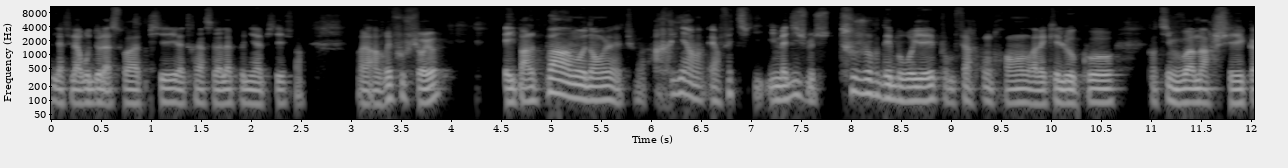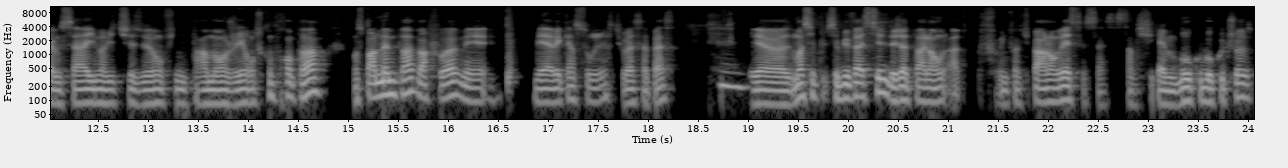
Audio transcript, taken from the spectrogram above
il a fait la route de la soie à pied. Il a traversé la Laponie à pied. Enfin, voilà, un vrai fou furieux. Et il parle pas un mot d'anglais, tu vois, rien. Et en fait, il, m'a dit, je me suis toujours débrouillé pour me faire comprendre avec les locaux. Quand ils me voient marcher comme ça, ils m'invitent chez eux, on finit par manger. On se comprend pas, on se parle même pas parfois, mais, mais avec un sourire, tu vois, ça passe. Mm. Et euh, moi, c'est plus, plus, facile déjà de parler anglais. Ah, une fois que tu parles anglais, ça, simplifie quand même beaucoup, beaucoup de choses.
